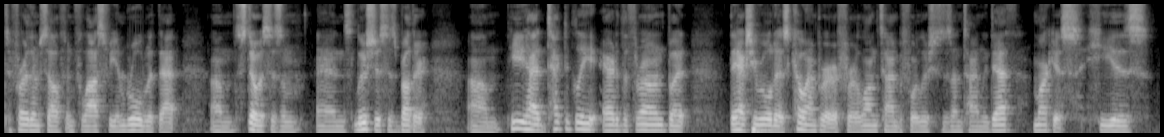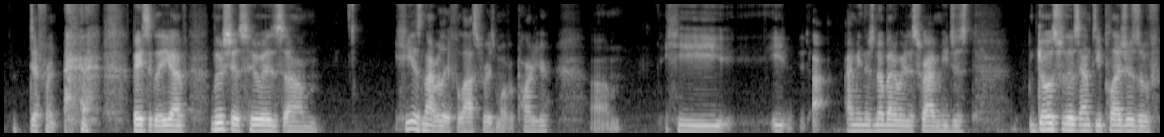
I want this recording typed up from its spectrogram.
to further himself in philosophy and ruled with that um, Stoicism. And Lucius, his brother, um, he had technically heir to the throne, but they actually ruled as co-emperor for a long time before Lucius's untimely death. Marcus, he is different. Basically, you have Lucius, who is um, he is not really a philosopher; he's more of a partier. Um, he, he, I mean, there's no better way to describe him. He just goes for those empty pleasures of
